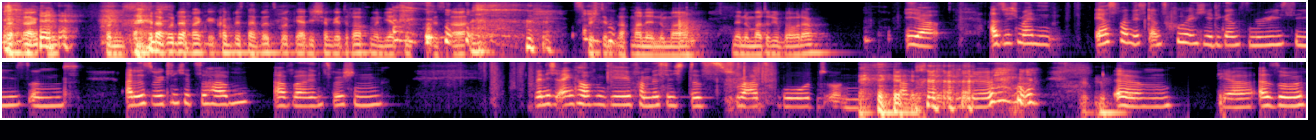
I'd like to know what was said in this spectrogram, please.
Unterfranken, von, nach Unterfranken gekommen bist, nach Würzburg, der hatte ich schon getroffen und jetzt das war, das ist bestimmt nochmal eine Nummer, eine Nummer drüber, oder? Ja, also ich meine, erst fand ich es ganz cool, hier die ganzen Reese's und alles Mögliche zu haben, aber inzwischen, wenn ich einkaufen gehe, vermisse ich das Schwarzbrot und alles Mögliche. ähm, ja, also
